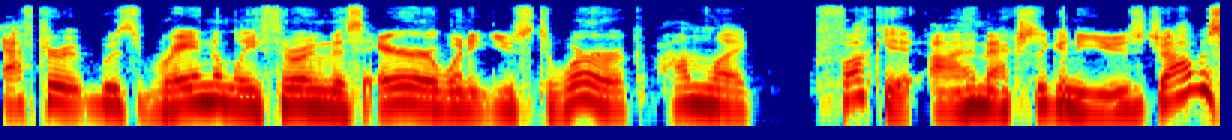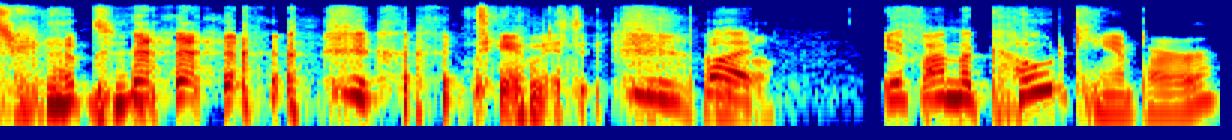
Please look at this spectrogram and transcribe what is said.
after it was randomly throwing this error when it used to work, I'm like, fuck it. I'm actually going to use JavaScript. Damn it. Oh, but oh. if I'm a code camper,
